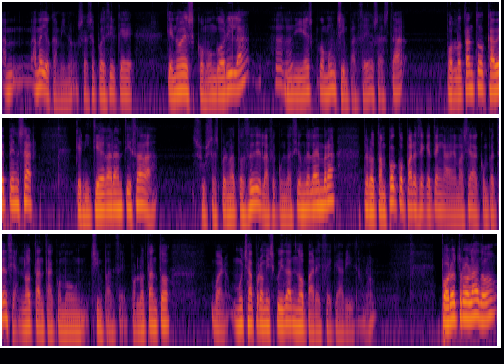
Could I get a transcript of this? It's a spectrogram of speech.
a, medio camino. O sea, se puede decir que, que no es como un gorila, ni es como un chimpancé. O sea, está, por lo tanto, cabe pensar que ni tiene garantizada sus espermatozoides, la fecundación de la hembra, pero tampoco parece que tenga demasiada competencia, no tanta como un chimpancé. Por lo tanto, bueno, mucha promiscuidad no parece que ha habido. ¿no? Por otro lado,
